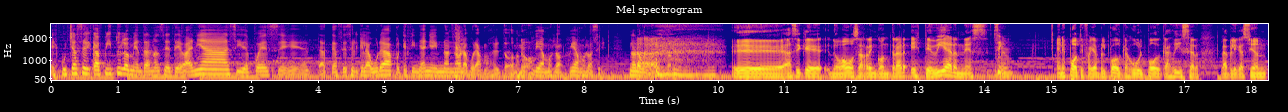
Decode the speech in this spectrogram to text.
escuchás el capítulo mientras, no sé, te bañás y después eh, te, haces el que laburás, porque fin de año y no, no laburamos del todo. Digámoslo, digámoslo así. No laburamos del todo. Eh, así que nos vamos a reencontrar este viernes. ¿eh? En Spotify, Apple Podcast, Google Podcast, Deezer, la aplicación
